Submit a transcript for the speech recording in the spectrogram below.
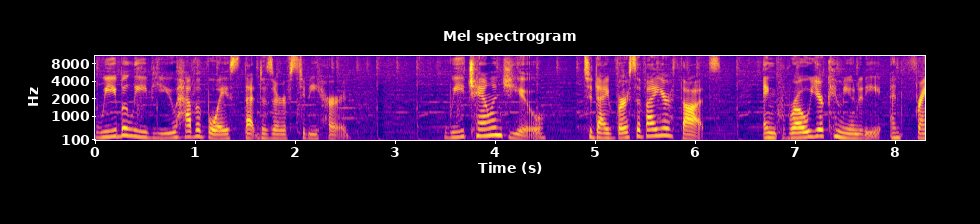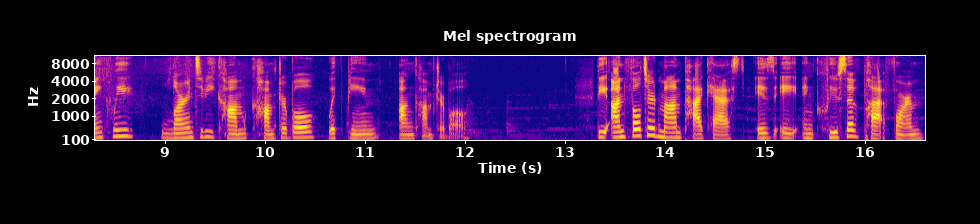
We believe you have a voice that deserves to be heard. We challenge you to diversify your thoughts and grow your community and, frankly, learn to become comfortable with being uncomfortable. The Unfiltered Mom podcast is a inclusive platform,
